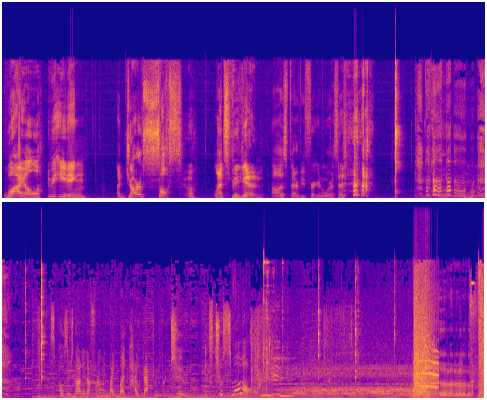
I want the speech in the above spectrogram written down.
While to be eating a jar of sauce. Let's begin. Oh, this better be friggin' worth it. Suppose there's not enough room in my mud pie factory for two. It's too small.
